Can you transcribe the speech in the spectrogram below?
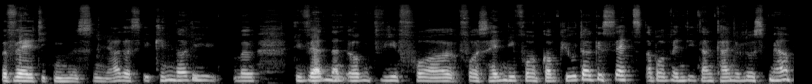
bewältigen müssen. Ja, dass die Kinder, die, äh, die werden dann irgendwie vor, vor das Handy, vor den Computer gesetzt, aber wenn die dann keine Lust mehr haben,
